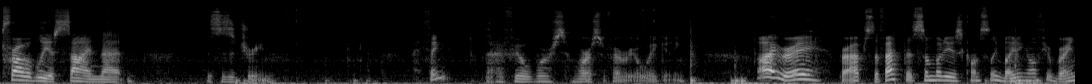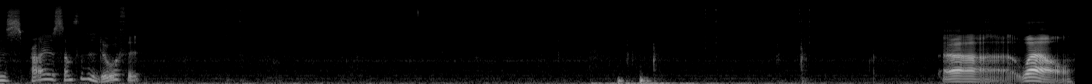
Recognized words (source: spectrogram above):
probably a sign that this is a dream. I think that I feel worse and worse with every awakening. Hi, Ray. Perhaps the fact that somebody is constantly biting off your brains probably has something to do with it. Uh, well...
